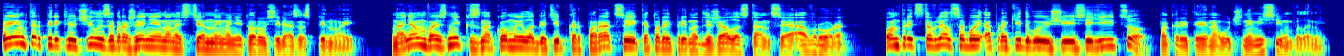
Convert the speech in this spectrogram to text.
Пейнтер переключил изображение на настенный монитор у себя за спиной. На нем возник знакомый логотип корпорации, которой принадлежала станция «Аврора». Он представлял собой опрокидывающееся яйцо, покрытое научными символами.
